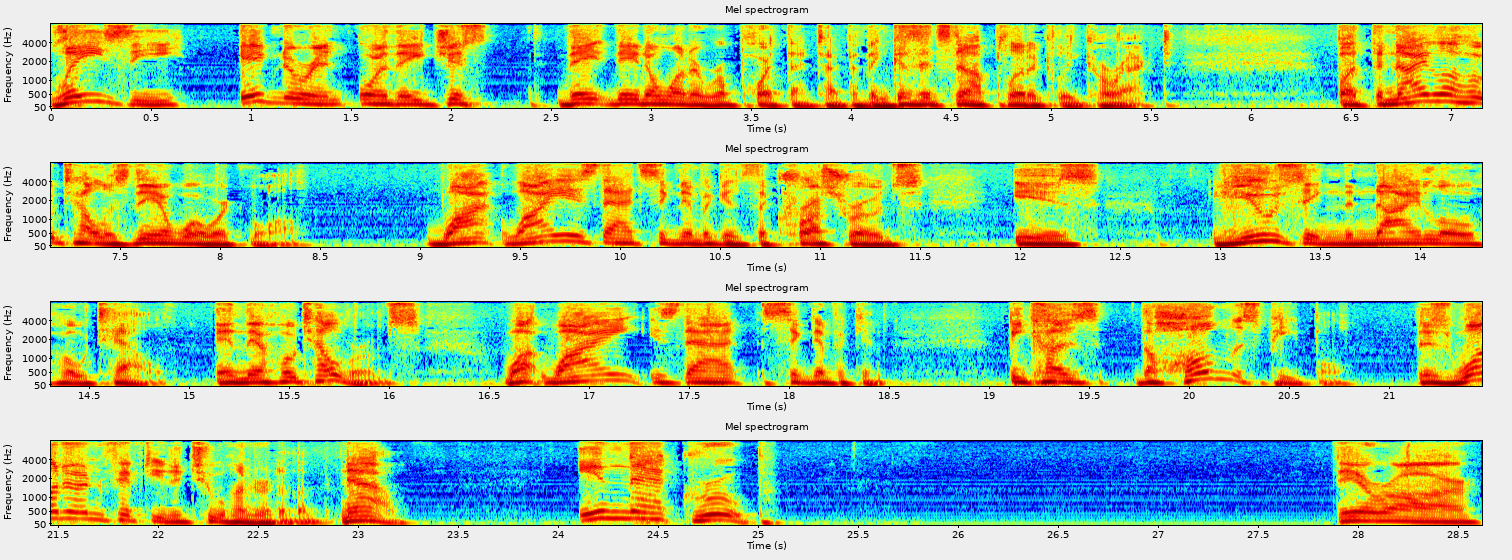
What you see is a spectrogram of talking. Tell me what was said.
lazy, ignorant, or they just they, they don't want to report that type of thing because it's not politically correct. But the Nylo Hotel is near Warwick Mall. Why why is that significant? The Crossroads is using the Nylo Hotel in their hotel rooms. Why, why is that significant? Because the homeless people, there's 150 to 200 of them. Now, in that group, there are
